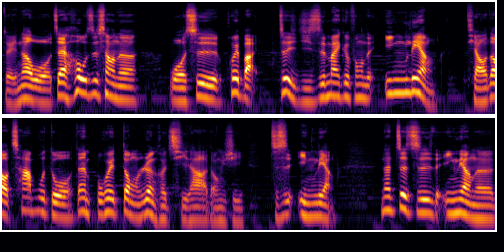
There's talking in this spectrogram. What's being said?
对，那我在后置上呢，我是会把这几支麦克风的音量调到差不多，但不会动任何其他的东西，只是音量。那这支的音量呢？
